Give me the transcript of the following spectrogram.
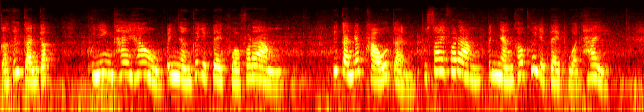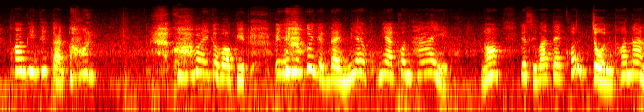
ก็คือกันกับผู้หญิงไทยเฮาเป็นยังก็อยากได้ผัวฝรั่ง คือกันกับเขาคือกัน ผู้ชายฝรั่งเป็นหยังเขาคืออยากได้ผัวไทย ความผิดคือกันอ้อนขอไปก็บอกผิด เป็นหยังเขาก็อยากได้เมียเมียคนไทยเนาะจะสิว่าแต่คนจนเท่านั้น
